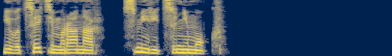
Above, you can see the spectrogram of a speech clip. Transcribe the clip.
И вот с этим Ронар смириться не мог.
